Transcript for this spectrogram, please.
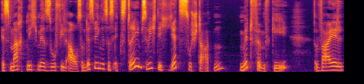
Es macht nicht mehr so viel aus. Und deswegen ist es extrem wichtig, jetzt zu starten mit 5G, weil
